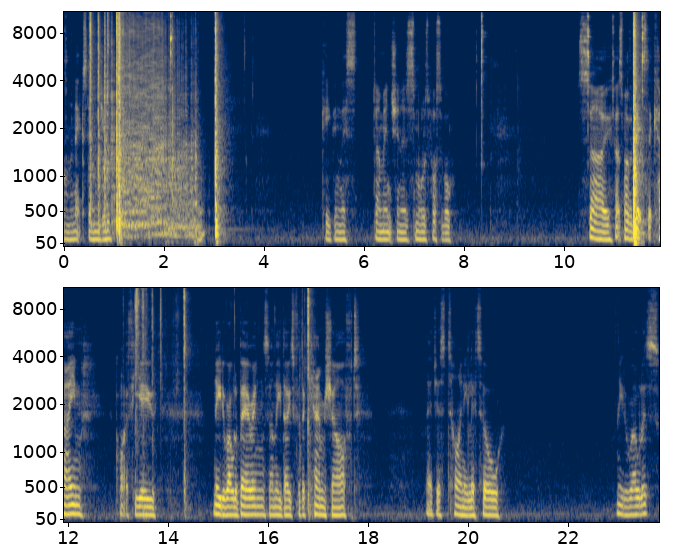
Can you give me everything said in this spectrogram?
On the next engine. Keeping this dimension as small as possible. So that's some other bits that came. Quite a few Needle roller bearings. I need those for the camshaft. They're just tiny little needle rollers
